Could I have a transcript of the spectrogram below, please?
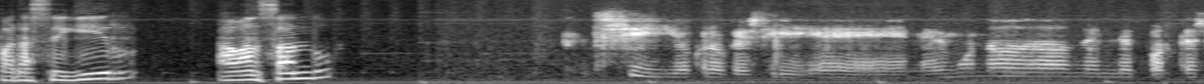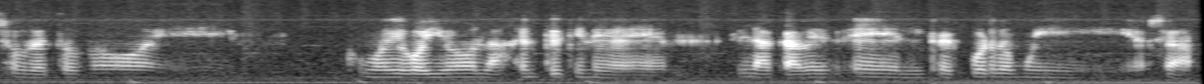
para seguir avanzando? Sí, yo creo que sí. Eh, en el mundo del deporte, sobre todo, eh, como digo yo, la gente tiene la cabeza, el recuerdo muy, o sea,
